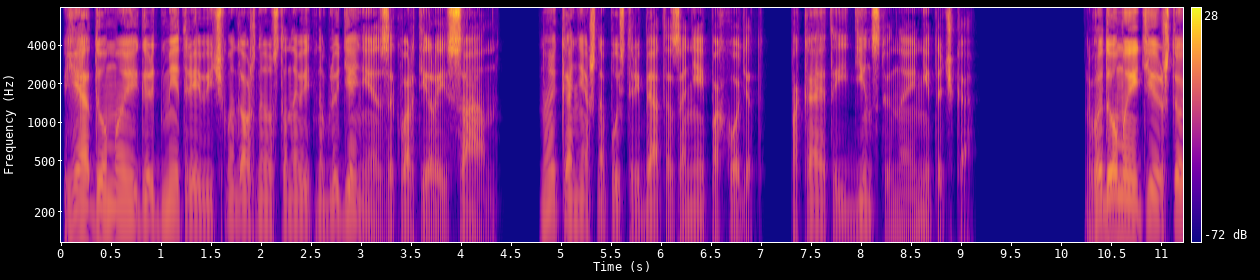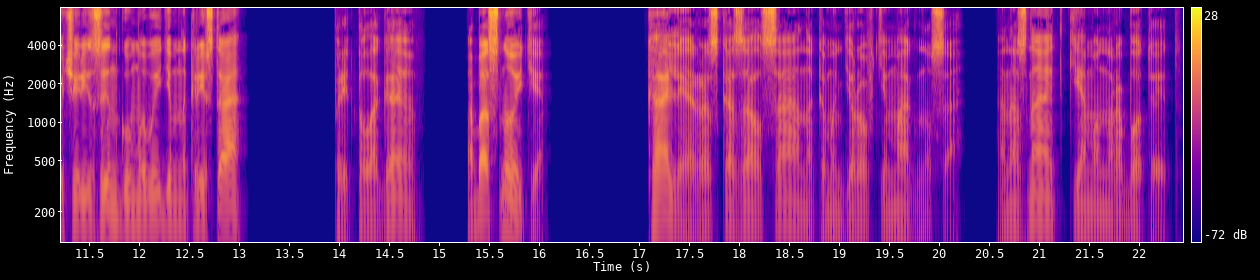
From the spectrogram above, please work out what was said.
«Я думаю, Игорь Дмитриевич, мы должны установить наблюдение за квартирой Саан. Ну и, конечно, пусть ребята за ней походят. Пока это единственная ниточка». «Вы думаете, что через Ингу мы выйдем на креста?» «Предполагаю». «Обоснуйте». Калле рассказал Саан о командировке Магнуса. Она знает, кем он работает.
